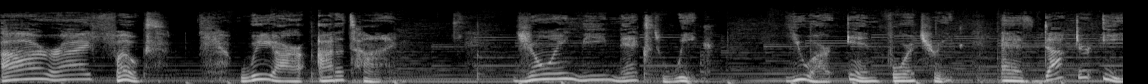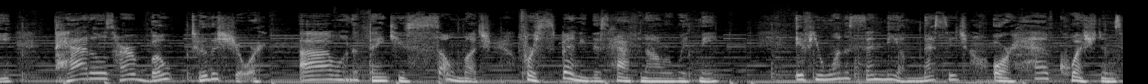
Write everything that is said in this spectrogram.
All right, folks, we are out of time. Join me next week. You are in for a treat as Dr. E paddles her boat to the shore. I want to thank you so much for spending this half an hour with me. If you want to send me a message or have questions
